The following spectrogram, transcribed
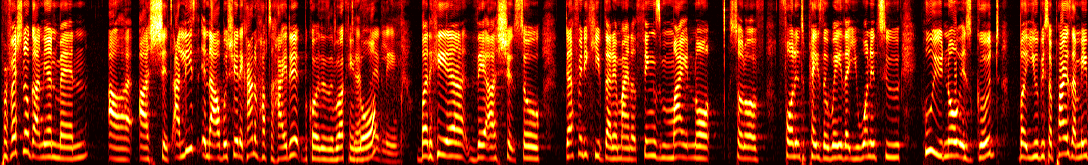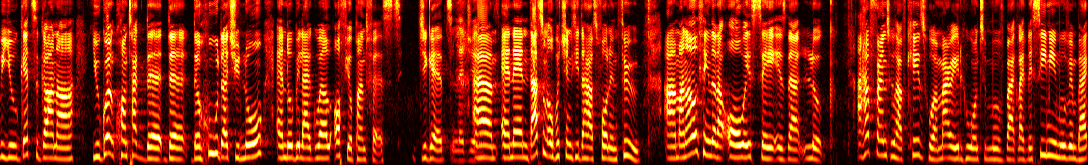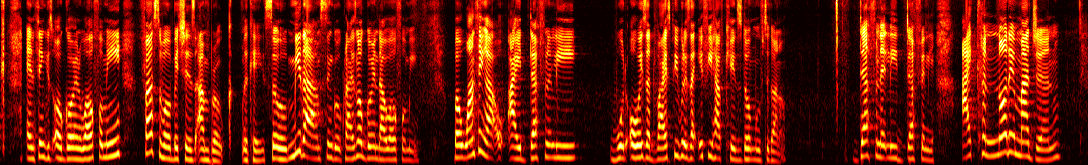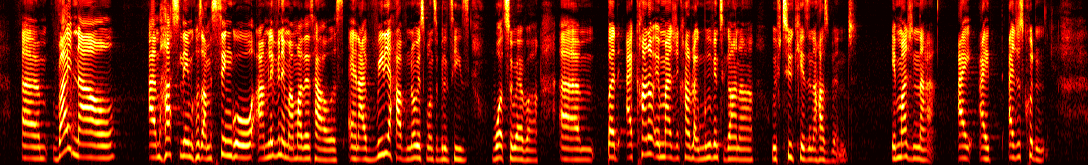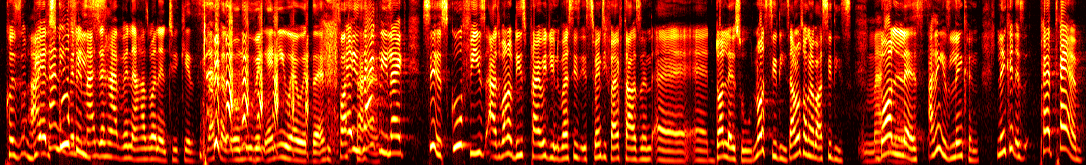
professional Ghanaian men are are shit. At least in the arbitrary, they kind of have to hide it because there's a working Definitely. law. But here they are shit. So definitely keep that in mind that things might not sort of fall into place the way that you wanted to. Who you know is good, but you'll be surprised that maybe you get to Ghana, you go and contact the the the who that you know, and they'll be like, "Well, off your pants first. Do you get? Legit. Um, and then that's an opportunity that has fallen through. Um, another thing that I always say is that look. I have friends who have kids who are married who want to move back. Like they see me moving back and think it's all going well for me. First of all, bitches, I'm broke. Okay, so me that I'm single, cry, it's not going that well for me. But one thing I, I definitely would always advise people is that if you have kids, don't move to Ghana. Definitely, definitely. I cannot imagine um, right now I'm hustling because I'm single. I'm living in my mother's house, and I really have no responsibilities whatsoever. Um, but I cannot imagine kind of like moving to Ghana with two kids and a husband. Imagine that. I I, I just couldn't. Because I can't even imagine having a husband and two kids, let alone moving anywhere with them. Exactly like see school fees at one of these private universities is 25000 uh, uh, dollars oh, not cities i'm not talking about cities Madness. dollars i think it's lincoln lincoln is per term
